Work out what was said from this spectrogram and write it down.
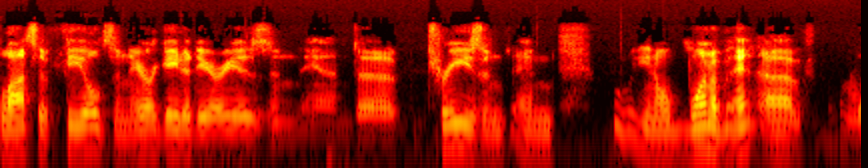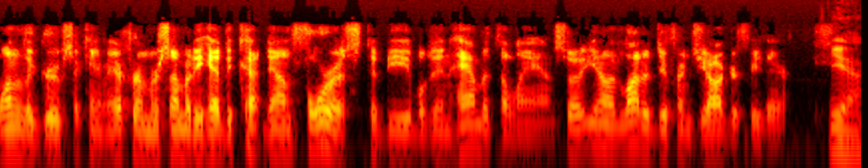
lots of fields and irrigated areas and and uh, trees and and you know one of uh, one of the groups I can't remember Ephraim or somebody had to cut down forests to be able to inhabit the land. So you know a lot of different geography there. Yeah,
